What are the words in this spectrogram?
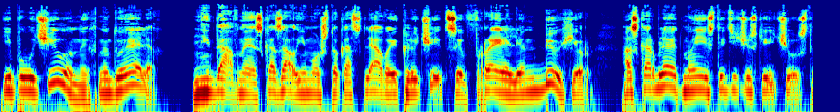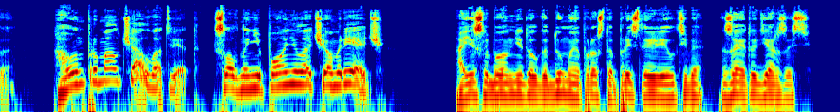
и получил он их на дуэлях. Недавно я сказал ему, что костлявые ключицы Фрейлин Бюхер оскорбляют мои эстетические чувства. А он промолчал в ответ, словно не понял, о чем речь. А если бы он, недолго думая, просто пристрелил тебя за эту дерзость?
